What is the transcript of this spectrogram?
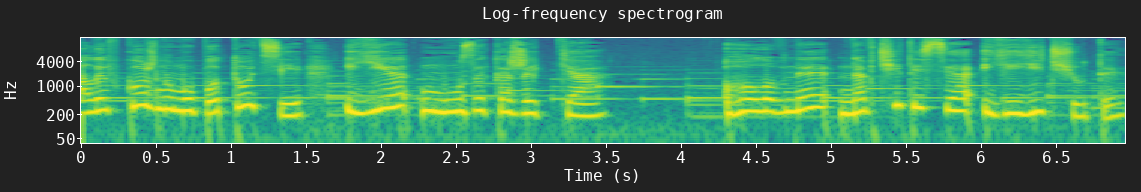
Але в кожному потоці є музика життя. Головне навчитися її чути.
